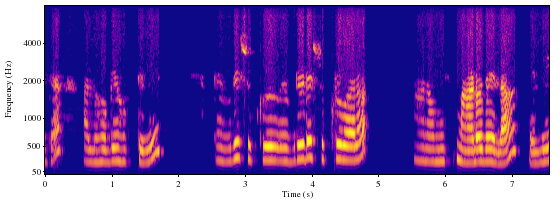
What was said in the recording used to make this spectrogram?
ಇದೆ. ಅಲ್ಲಿ ಹೋಗೇ ಹೋಗ್ತೀವಿ. ಎವ್ರಿ ಶುಕ್ರ ಎವ್ರಿ ಡೇ ಶುಕ್ರವಾರ ನಾವು ಮಿಸ್ ಮಾಡೋದೇ ಇಲ್ಲ. ಇಲ್ಲಿ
